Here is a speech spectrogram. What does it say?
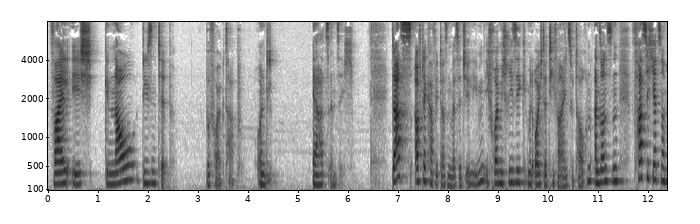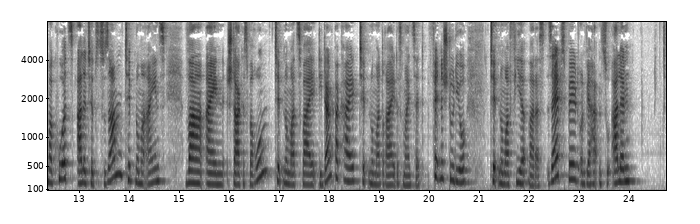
weil ich genau diesen Tipp befolgt habe. Und er hat's in sich. Das auf der Kaffeetassen-Message, ihr Lieben. Ich freue mich riesig, mit euch da tiefer einzutauchen. Ansonsten fasse ich jetzt nochmal kurz alle Tipps zusammen. Tipp Nummer eins war ein starkes Warum. Tipp Nummer zwei die Dankbarkeit. Tipp Nummer drei das Mindset Fitnessstudio. Tipp Nummer vier war das Selbstbild und wir hatten zu allen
